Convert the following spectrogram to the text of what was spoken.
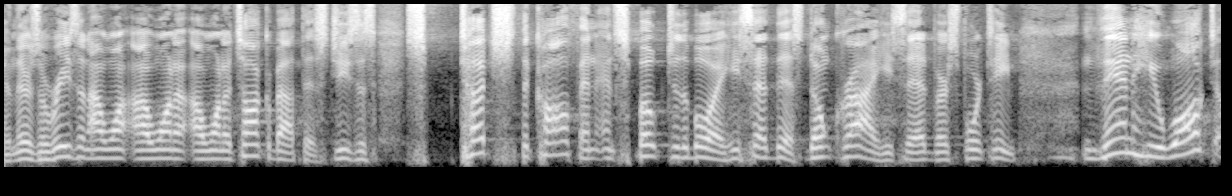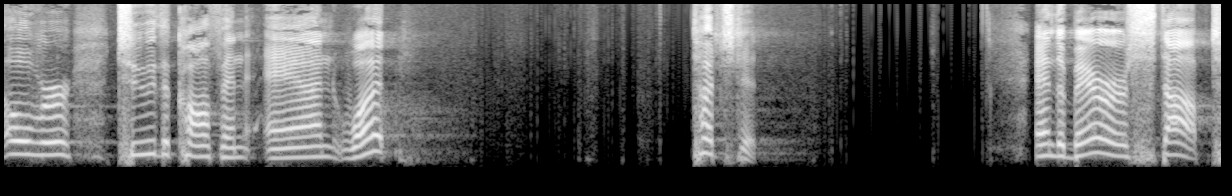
And there's a reason I want I want to I want to talk about this. Jesus touched the coffin and spoke to the boy. He said this, "Don't cry," he said, verse 14. Then he walked over to the coffin and what? touched it. And the bearers stopped.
